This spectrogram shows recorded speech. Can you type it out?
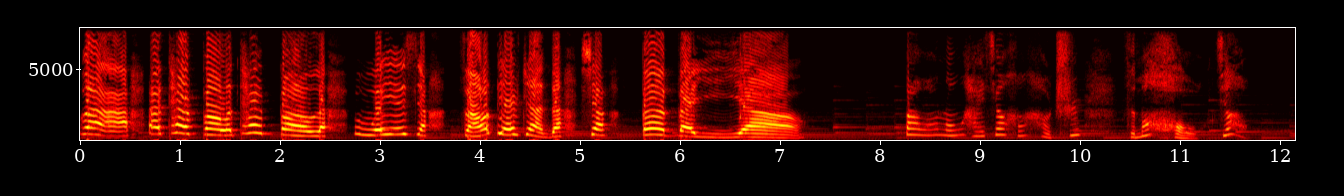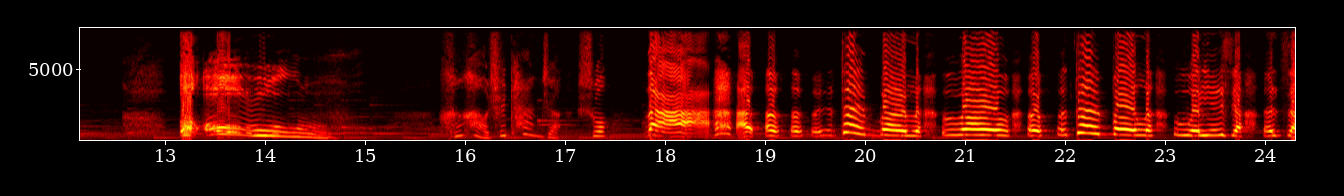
哇，啊，太棒了，太棒了！我也想早点长得像爸爸一样。”霸王龙还教很好吃怎么吼叫，哦哦，很好吃。看着说。哇啊啊啊！太棒了！哇哦，太棒了！我也想早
